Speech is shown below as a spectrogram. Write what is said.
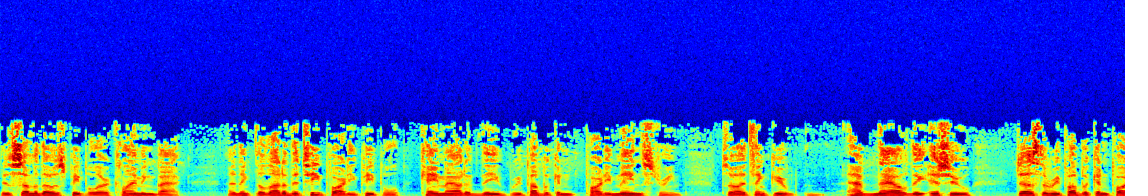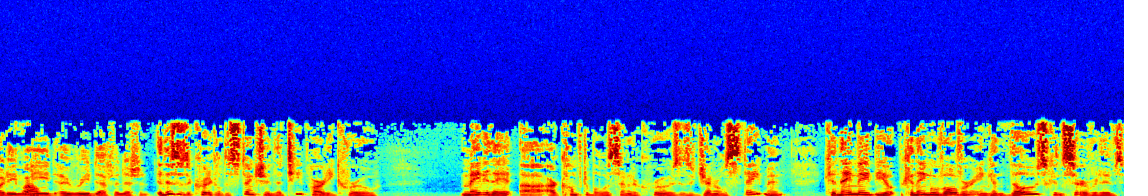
is some of those people are climbing back. I think a lot of the Tea Party people came out of the Republican Party mainstream. So I think you have now the issue does the Republican Party Well- need a redefinition? And this is a critical distinction. The Tea Party crew, maybe they uh, are comfortable with Senator Cruz as a general statement. Can they maybe can they move over and can those conservatives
